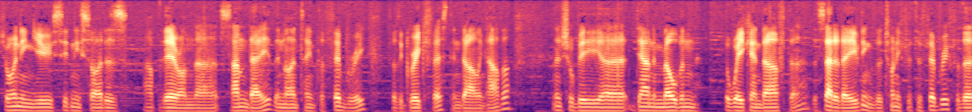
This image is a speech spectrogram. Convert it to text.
joining you, Sydney Siders, up there on uh, Sunday, the 19th of February, for the Greek Fest in Darling Harbour. Then she'll be uh, down in Melbourne the weekend after, the Saturday evening, the 25th of February, for the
